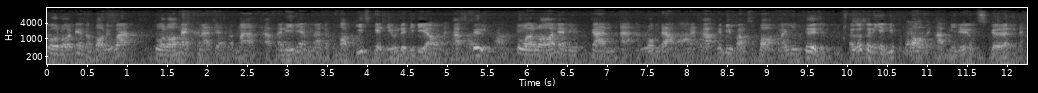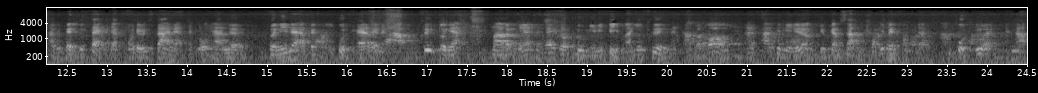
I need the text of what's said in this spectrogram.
ตัวรถเนี่ยต้องบอกเลยว่าตัวล้อแม็กขนาดใหญ่มากๆครับ อันนี้เนี่ยมากับขอบ 21 นิ้วเลยทีเดียวนะครับ ซึ่งตัวล้อเนี่ยมีการอ่ารมดำนะครับให้มีความสปอร์ตมากยิ่งขึ้น แล้วก็ตัวนี้อย่างที่ผมบอกนะครับ มีเรื่องของสเกิร์ตนะครับที่เป็นชุดแต่งจากโมเดลิสต้าเนี่ยจากโรงงานเลย ตัวนี้เนี่ยเป็นของญี่ปุ่นแท้เลยนะครับ ซึ่งตัวเนี้ยมาแบบเนี้ยจะให้รถดูมีมิติมากยิ่งขึ้นนะครับ แล้วก็ด้านข้างจะมีเรื่องของผิวกันสั่นที่เป็นของจากญี่ปุ่นด้วยนะครับ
